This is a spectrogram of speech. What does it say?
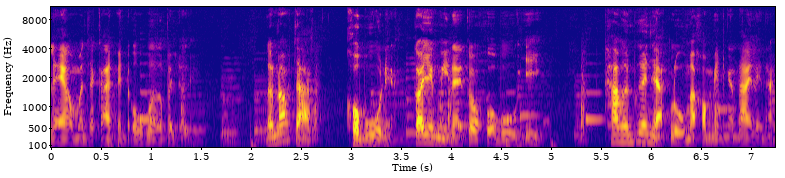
แล้วมันจะกลายเป็น over ไปเลย แล้วนอกจากโคบูเนี่ยก็ยังมีในตัวโคบูอีก ถ้าเพื่อนๆอยากรู้มาคอมเมนต์กันได้เลยนะ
